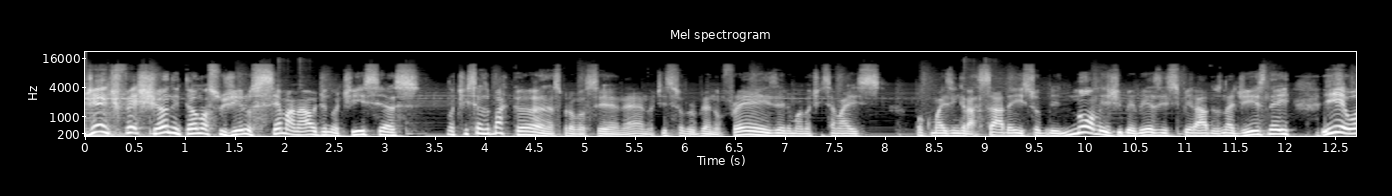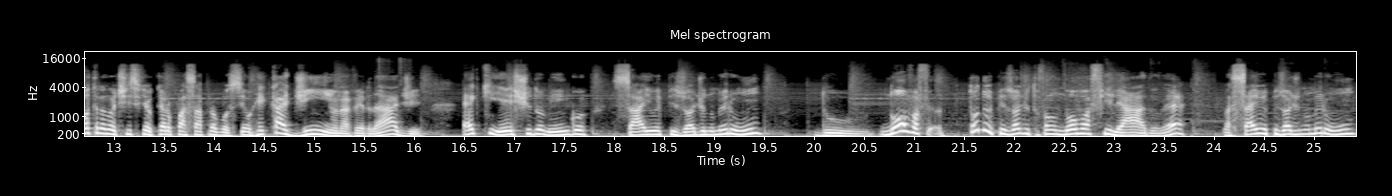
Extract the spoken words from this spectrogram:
Gente, fechando então nosso giro semanal de notícias, notícias bacanas para você, né? Notícias sobre o Brandon Fraser, uma notícia mais um pouco mais engraçada aí sobre nomes de bebês inspirados na Disney. E outra notícia que eu quero passar para você, um recadinho, na verdade, é que este domingo sai o episódio número 1 do novo. Todo episódio eu tô falando novo afiliado, né? Mas sai o episódio número 1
